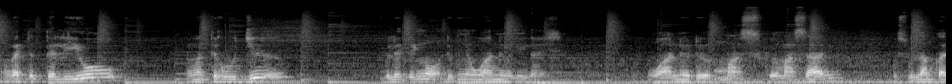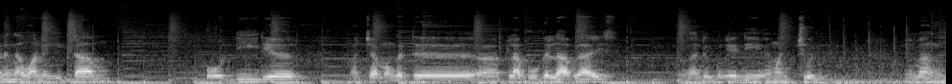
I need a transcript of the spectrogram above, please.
Orang kata terliur Memang teruja. Bila tengok dia punya warna ni guys. Warna dia emas keemasan Bersulamkan dengan warna hitam. Body dia Macam orang kata uh, Kelabu gelap guys. Dengan dia punya ni memang cun. Memang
